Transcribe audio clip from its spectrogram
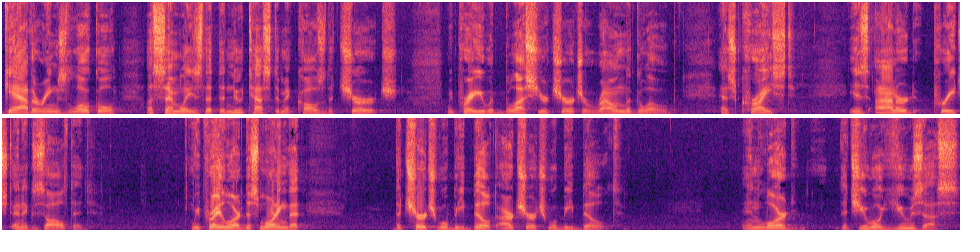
gatherings, local assemblies that the New Testament calls the church. We pray you would bless your church around the globe as Christ is honored, preached, and exalted. We pray, Lord, this morning that the church will be built, our church will be built. And Lord, that you will use us,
